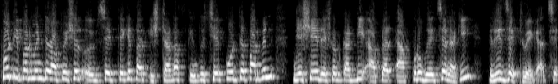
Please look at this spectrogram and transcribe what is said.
ফুড ডিপার্টমেন্টের অফিসিয়াল ওয়েবসাইট থেকে তার স্ট্যাটাস কিন্তু চেক করতে পারবেন যে সেই রেশন কার্ডটি আপনার অ্যাপ্রুভ হয়েছে নাকি রিজেক্ট হয়ে গেছে।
